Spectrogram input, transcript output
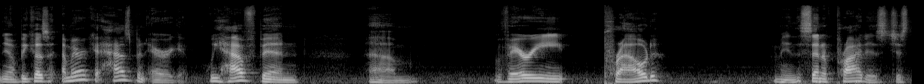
You know, because America has been arrogant. We have been um, very proud. I mean, the sin of pride is just.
